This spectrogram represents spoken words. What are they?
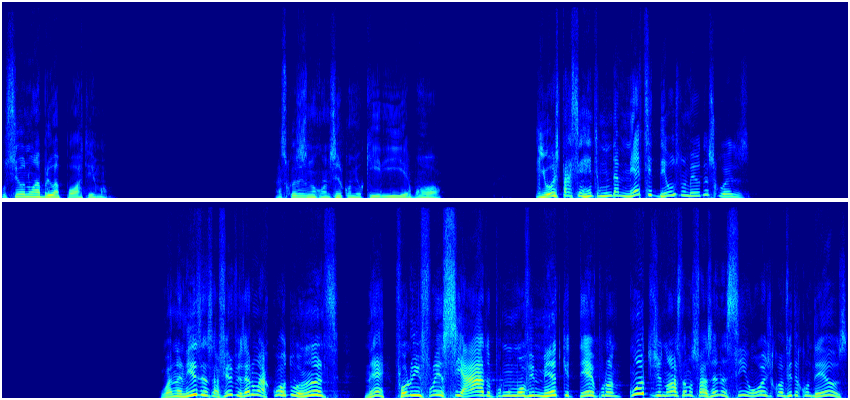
O Senhor não abriu a porta, irmão. As coisas não aconteceram como eu queria. Oh. E hoje está assim, a gente ainda mete Deus no meio das coisas. O Ananias e a Safira fizeram um acordo antes, né? Foram influenciados por um movimento que teve. Por uma... Quantos de nós estamos fazendo assim hoje com a vida com Deus?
